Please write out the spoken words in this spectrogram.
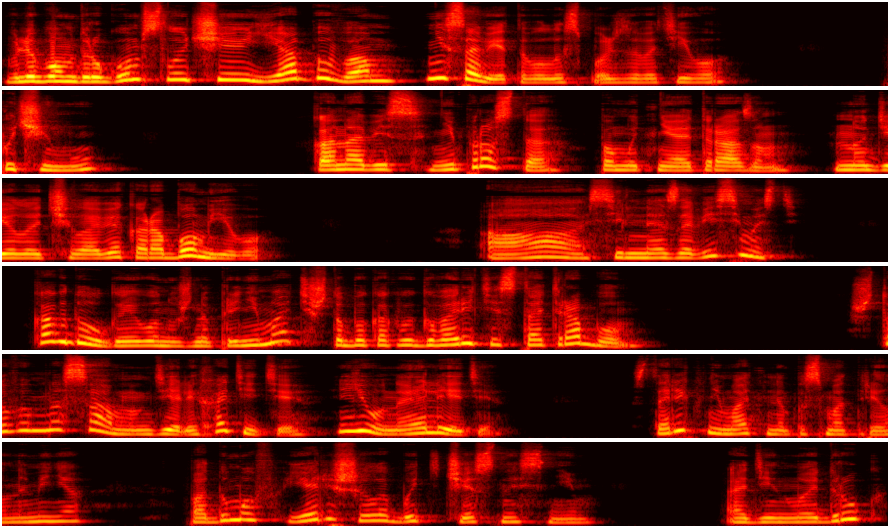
В любом другом случае, я бы вам не советовал использовать его. Почему? Каннабис не просто помутняет разум, но делает человека рабом его. А, сильная зависимость? Как долго его нужно принимать, чтобы, как вы говорите, стать рабом? Что вы на самом деле хотите, юная леди? Старик внимательно посмотрел на меня. Подумав, я решила быть честной с ним. Один мой друг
